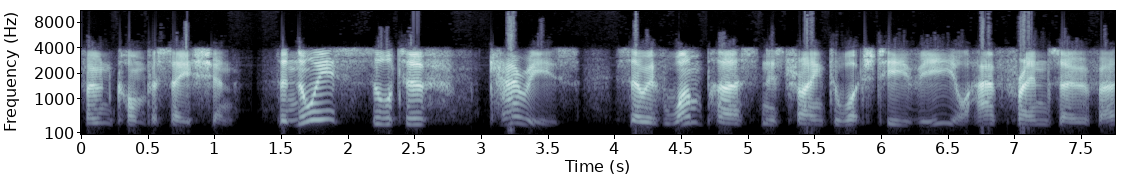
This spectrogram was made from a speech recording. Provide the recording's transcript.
phone conversation. The noise sort of carries. So if one person is trying to watch TV or have friends over,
